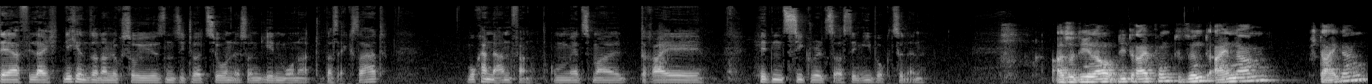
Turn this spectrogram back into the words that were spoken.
der vielleicht nicht in so einer luxuriösen Situation ist und jeden Monat was extra hat? Wo kann der anfangen? Um jetzt mal drei Hidden Secrets aus dem E-Book zu nennen. Also die, die drei Punkte sind Einnahmen steigern,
